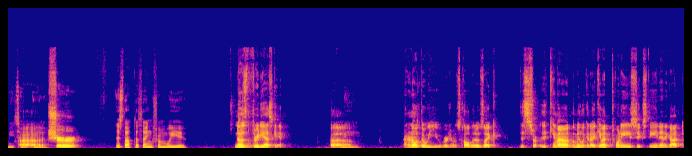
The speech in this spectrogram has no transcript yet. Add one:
Miitopia. uh, sure. Is that the thing from Wii U? No, it's the 3DS game. Uh, I don't know what the Wii U version was called, but it was like this. It came out. Let me look at it. It came out 2016, and it got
